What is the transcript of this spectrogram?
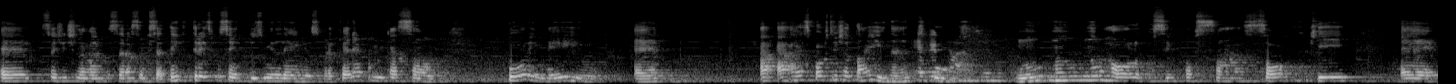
é, se a gente levar em consideração que 73% dos millennials preferem a comunicação por e-mail, é, a, a resposta já está aí, né? É tipo, verdade. Não, não, não rola você forçar só porque é,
